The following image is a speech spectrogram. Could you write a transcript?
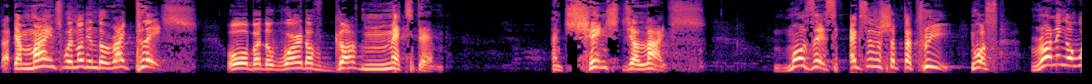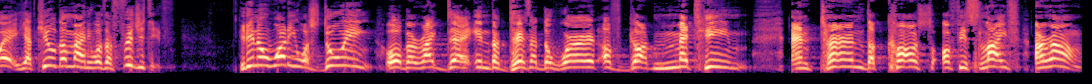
that their minds were not in the right place. Oh, but the word of God met them and changed their lives. Moses, Exodus chapter 3, he was running away. He had killed a man, he was a fugitive. He didn't know what he was doing. Oh, but right there in the desert, the word of God met him and turned the course of his life around.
